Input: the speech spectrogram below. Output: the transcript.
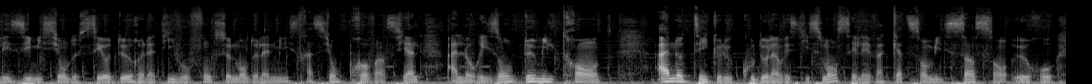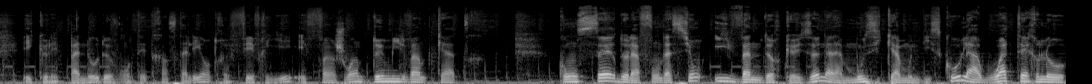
les émissions de CO2 relatives au fonctionnement de l'administration provinciale à l'horizon 2030. A noter que le coût de l'investissement s'élève à 400 500 euros et que les panneaux devront être installés entre février et fin juin 2024 concert de la fondation Yves van der Keuzen à la Musica Mundi School à Waterloo.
